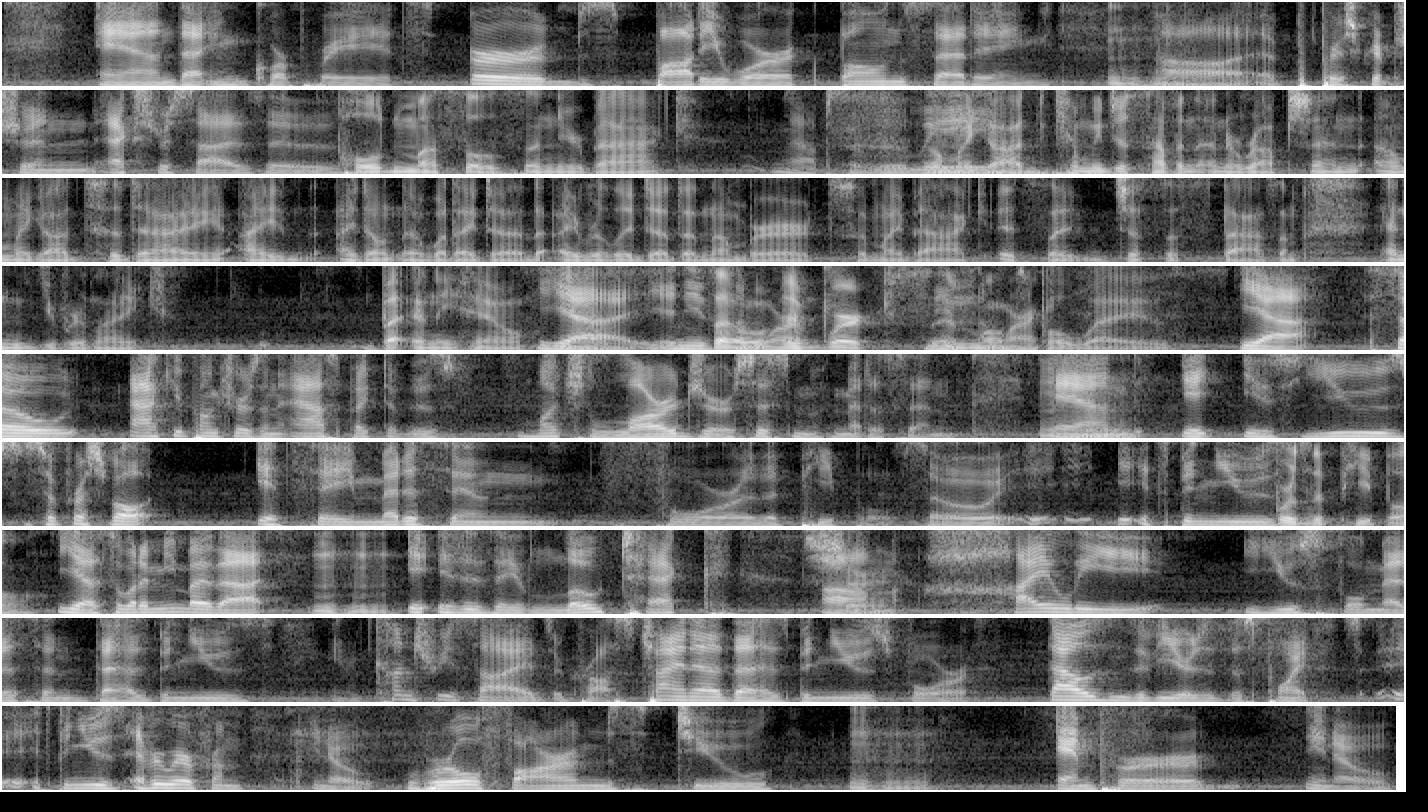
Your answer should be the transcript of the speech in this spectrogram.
and that incorporates herbs, body work, bone setting, Mhm. uh, prescription exercises. pulled muscles in your back. Absolutely. Oh my god, can we just have an interruption? Oh my god, today I I don't know what I did. I really did a number to my back. It's like just a spasm. And you were like but anywho. Yeah, it needs so some work. it works It in some work. multiple ways. Yeah. So acupuncture is an aspect of this much larger system of medicine, Mhm. and it is used. So first of all, it's a medicine for the people. So it, it's been used for the people. Yeah. So what I mean by that, Mhm. it, it is a low tech, Sure. um, highly useful medicine that has been used in countrysides across China, that has been used for thousands of years at this point. So it's been used everywhere from you know rural farms to Mm-hmm. emperor, you know,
